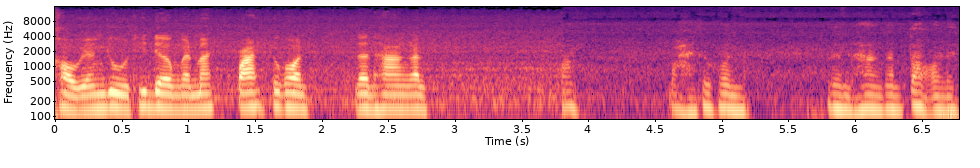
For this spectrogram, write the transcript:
เขายังอยู่ที่เดิมกันไหมไปทุกคนเดินทางกัน ไปทุกคนเดินทางกันต่อเลย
